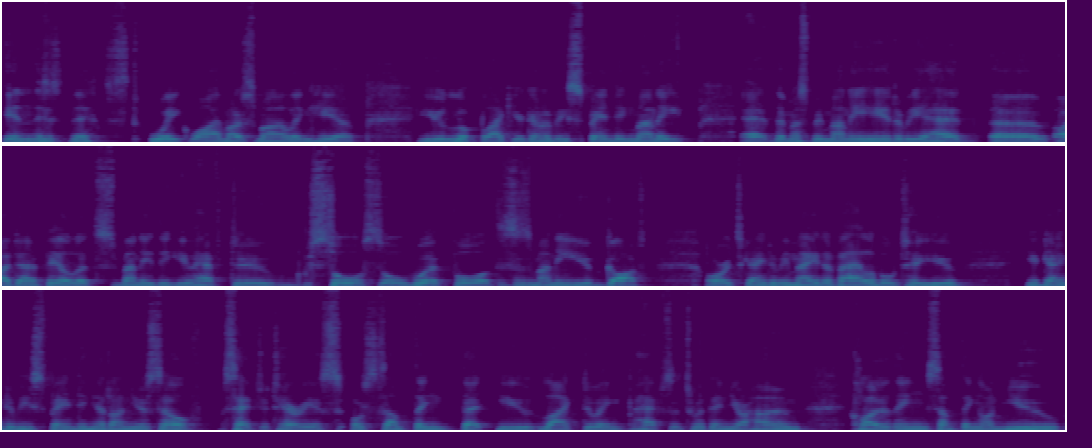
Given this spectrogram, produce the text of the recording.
in this next week. Why am I smiling here? You look like you're going to be spending money. Uh, there must be money here to be had. Uh, I don't feel it's money that you have to source or work for. This is money you've got, or it's going to be made available to you you're going to be spending it on yourself, Sagittarius, or something that you like doing. Perhaps it's within your home, clothing, something on you.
